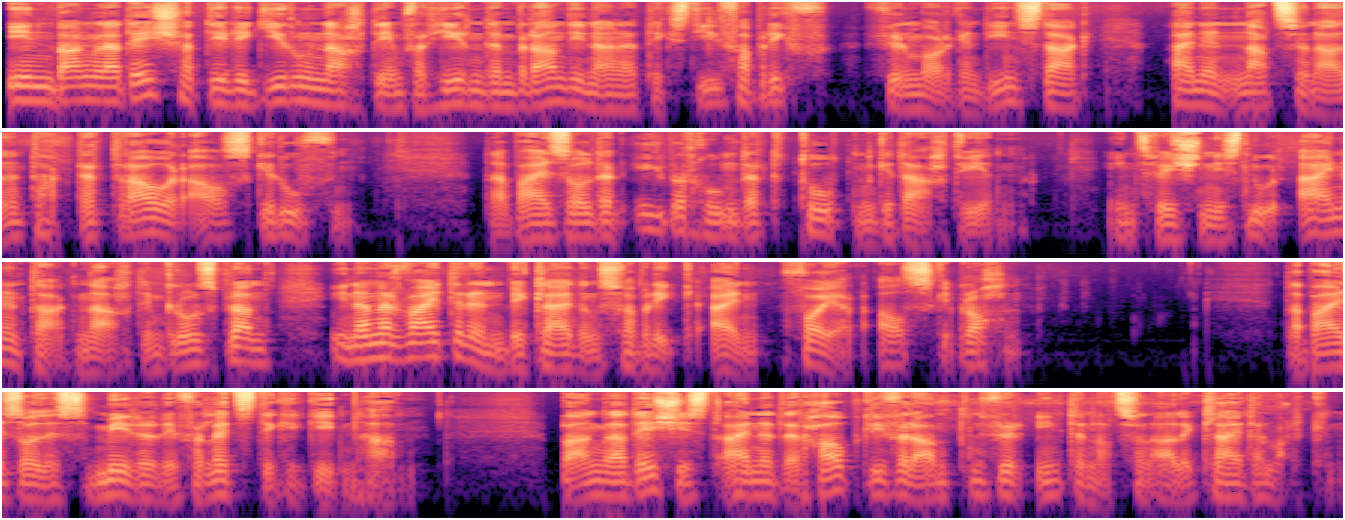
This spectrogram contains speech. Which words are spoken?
In Bangladesch hat die Regierung nach dem verheerenden Brand in einer Textilfabrik für morgen Dienstag einen nationalen Tag der Trauer ausgerufen. Dabei soll der über 100 Toten gedacht werden. Inzwischen ist nur einen Tag nach dem Großbrand in einer weiteren Bekleidungsfabrik ein Feuer ausgebrochen. Dabei soll es mehrere Verletzte gegeben haben. Bangladesch ist einer der Hauptlieferanten für internationale Kleidermarken.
